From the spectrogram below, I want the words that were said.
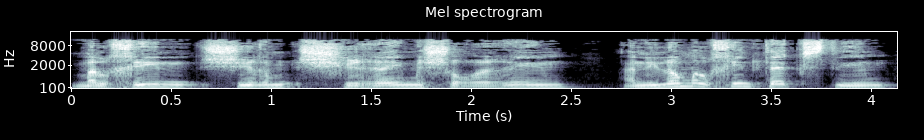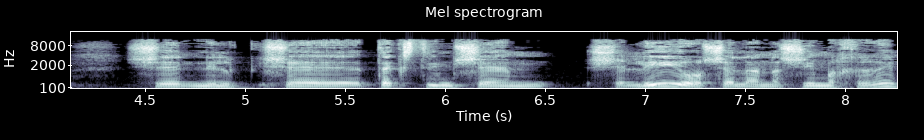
מלחין שיר, שירי משוררים, אני לא מלחין טקסטים, שנל... שטקסטים שהם שלי או של אנשים אחרים,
